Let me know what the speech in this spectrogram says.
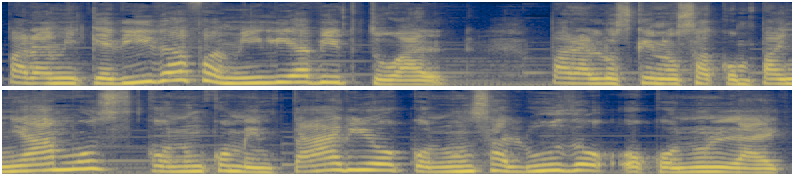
para mi querida familia virtual, para los que nos acompañamos con un comentario, con un saludo o con un like.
